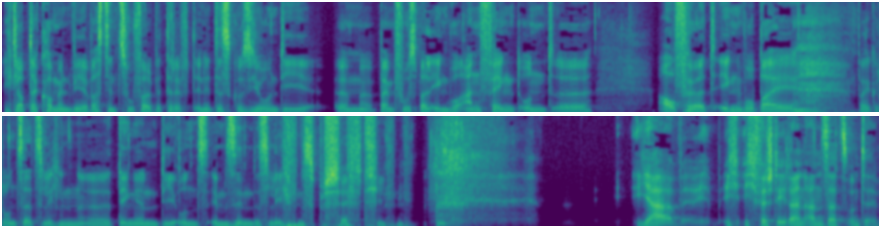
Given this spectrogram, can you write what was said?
ich glaube, da kommen wir, was den Zufall betrifft, in eine Diskussion, die ähm, beim Fußball irgendwo anfängt und äh, aufhört irgendwo bei bei grundsätzlichen äh, Dingen, die uns im Sinn des Lebens beschäftigen. Ja, ich, ich verstehe deinen Ansatz und äh,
